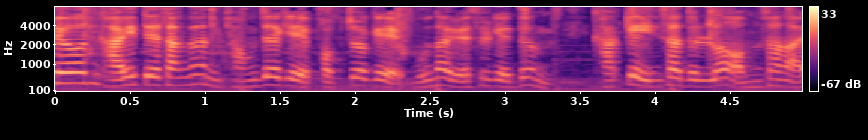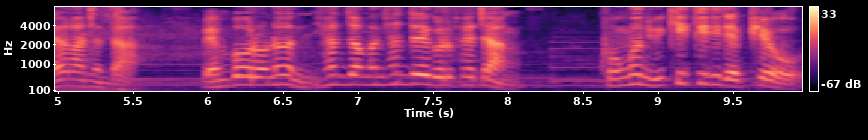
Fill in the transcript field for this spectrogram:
회원 가입 대상은 경제계, 법조계, 문화예술계 등 각계 인사들로 엄선하여 받는다. 멤버로는 현정은 현대그룹 회장, 공은 위키티디 대표,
